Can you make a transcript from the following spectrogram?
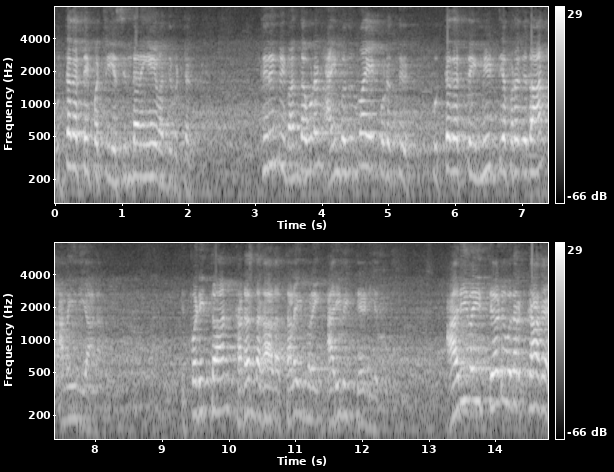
புத்தகத்தை பற்றிய சிந்தனையே வந்துவிட்டது. திரும்பி வந்தவுடன் ஐம்பது ரூபாயை கொடுத்து புத்தகத்தை மீட்டிய பிறகுதான் அமைதியானார் இப்படித்தான் கடந்த கால தலைமுறை அறிவை தேடியது. அறிவை தேடுவதற்காக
